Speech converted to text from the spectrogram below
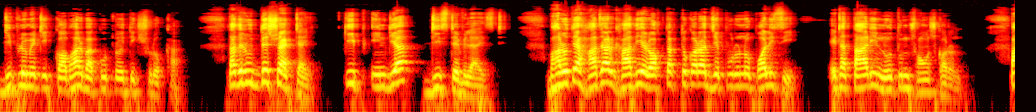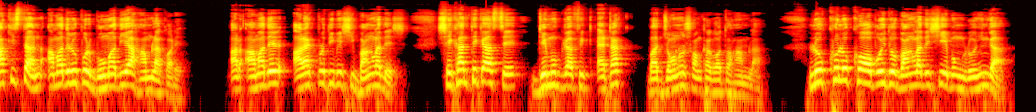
ডিপ্লোম্যাটিক কভার বা কূটনৈতিক সুরক্ষা। তাদের উদ্দেশ্য একটাই কিপ ইন্ডিয়া ডিস্টেবিলাইজড ভারতে হাজার ঘা দিয়ে রক্তাক্ত করার যে পুরনো পলিসি এটা তারই নতুন সংস্করণ। পাকিস্তান আমাদের উপর বোমা দিয়ে হামলা করে। আর আমাদের আর এক প্রতিবেশী বাংলাদেশ, সেখান থেকে আসছে ডেমোগ্রাফিক অ্যাটাক বা জনসংখ্যাগত হামলা। লক্ষ লক্ষ অবৈধ বাংলাদেশি এবং রোহিঙ্গা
